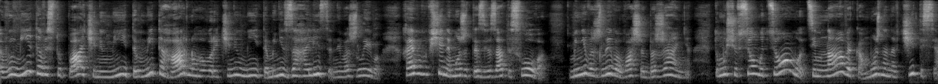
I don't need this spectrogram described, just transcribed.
Ви вмієте виступати, чи не вмієте, ви вмієте гарно говорити, чи не вмієте. Мені взагалі це не важливо. Хай ви взагалі не можете зв'язати слова. Мені важливо ваше бажання, тому що всьому цьому, цим навикам можна навчитися.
